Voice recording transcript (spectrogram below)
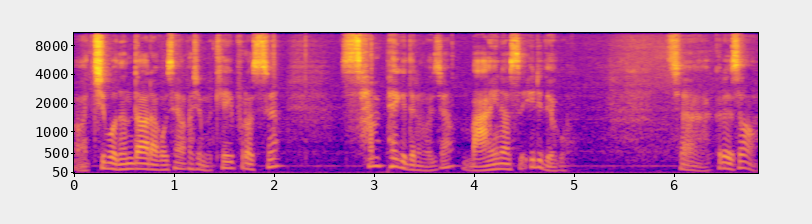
어, 집어넣는다라고 생각하시면 k 플러스 3팩이 되는 거죠. 마이너스 1이 되고 자 그래서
